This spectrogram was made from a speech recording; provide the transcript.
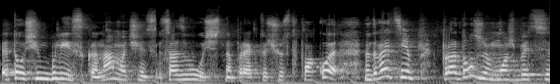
это очень близко нам, очень созвучно проекту «Чувство покоя». Но давайте продолжим, может быть, э,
